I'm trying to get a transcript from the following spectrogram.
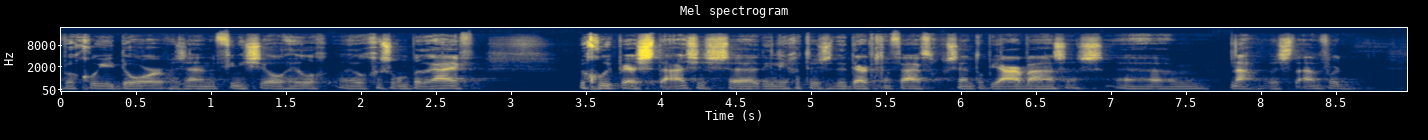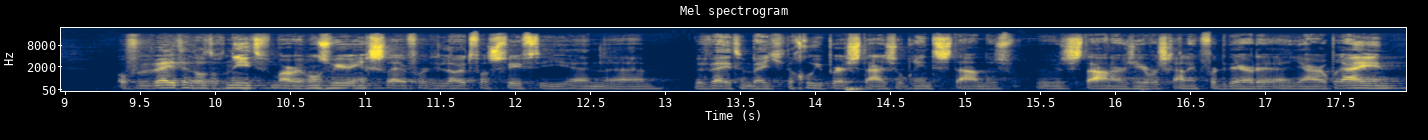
we groeien door. We zijn een financieel heel, heel gezond bedrijf. De groeipercentages eh, die liggen tussen de 30 en 50 procent op jaarbasis. Ehm, nou, we staan voor, of we weten dat nog niet, maar we hebben ons weer ingeschreven voor Deloitte Fast 50. En eh, we weten een beetje de groeipercentages op in te staan. Dus we staan er zeer waarschijnlijk voor de derde jaar op rij in.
